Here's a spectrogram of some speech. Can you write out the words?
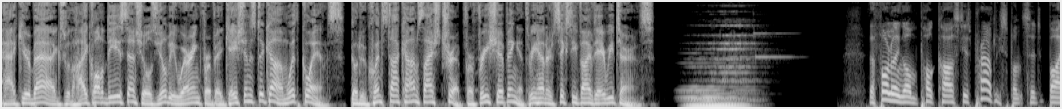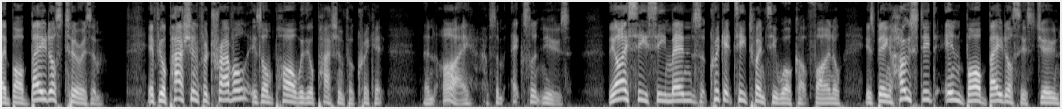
Pack your bags with high-quality essentials you'll be wearing for vacations to come with Quince. Go to quince.com slash trip for free shipping and 365-day returns. The following on podcast is proudly sponsored by Barbados Tourism. If your passion for travel is on par with your passion for cricket, then I have some excellent news. The ICC Men's Cricket T20 World Cup final is being hosted in Barbados this June,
